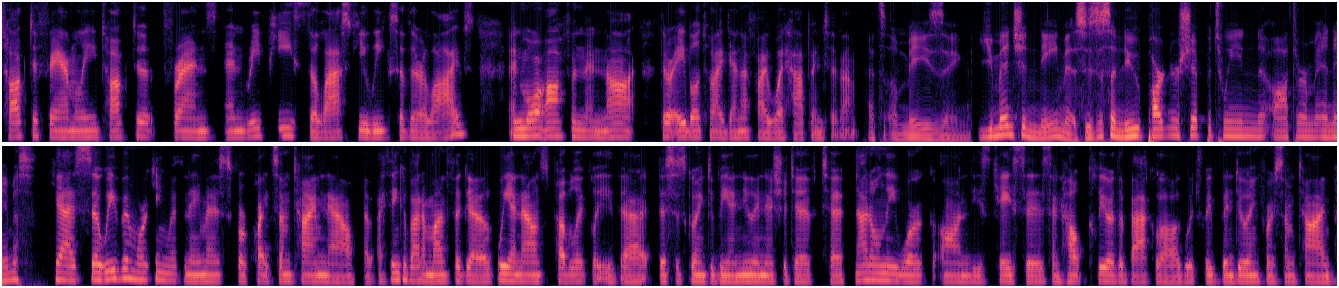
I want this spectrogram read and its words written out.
talk to family, talk to friends, and repiece the last few weeks of their lives. And more often than not, they're able to identify what happened to them. That's amazing. You mentioned NamUs. Is this a new partnership between Othram and NamUs? Yes. So we've been working with NamUs for quite some time now. I think about a month ago, we announced publicly that this is going to be a new initiative to not only work on these cases and help clear the backlog, which we've been doing for some time,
